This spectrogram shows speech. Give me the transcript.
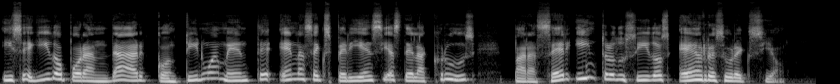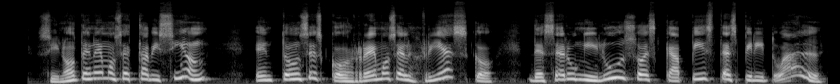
y seguido por andar continuamente en las experiencias de la cruz para ser introducidos en resurrección. Si no tenemos esta visión, entonces corremos el riesgo de ser un iluso escapista espiritual,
